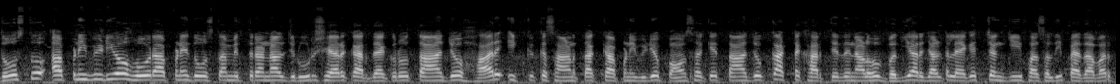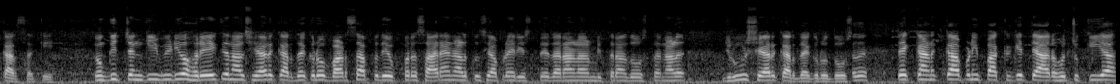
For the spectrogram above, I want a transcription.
ਦੋਸਤੋ, ਆਪਣੀ ਵੀਡੀਓ ਹੋਰ ਆਪਣੇ ਦੋਸਤਾਂ, ਮਿੱਤਰਾਂ ਨਾਲ ਜਰੂਰ ਸ਼ੇਅਰ ਕਰਦਿਆ ਕਰੋ ਤਾਂ ਜੋ ਹਰ ਇੱਕ ਕਿਸਾਨ ਤੱਕ ਆਪਣੀ ਵੀਡੀਓ ਪਹੁੰਚ ਸਕੇ, ਤਾਂ ਜੋ ਘੱਟ ਖਰਚੇ ਦੇ ਨਾਲ ਉਹ ਵਧੀਆ ਰਿਜ਼ਲਟ ਲੈ ਕੇ ਚੰਗੀ ਫਸਲ ਦੀ ਪੈਦਾਵਾਰ ਕਰ ਸਕੇ। ਕਿਉਂਕਿ ਚੰਗੀ ਵੀਡੀਓ ਹਰੇਕ ਨਾਲ ਸ਼ੇਅਰ ਕਰਦਿਆ ਕਰੋ, WhatsApp ਦੇ ਉੱਪਰ ਸਾਰਿਆਂ ਨਾਲ ਤੁਸੀਂ ਆਪਣੇ ਰਿਸ਼ਤੇਦਾਰਾਂ ਨਾਲ, ਮਿੱਤਰਾਂ, ਦੋਸਤਾਂ ਨਾਲ ਜਰੂਰ ਸ਼ੇਅਰ ਕਰਦਿਆ ਕਰੋ ਦੋਸਤ। ਤੇ ਕਣਕ ਆਪਣੀ ਪੱਕ ਕੇ ਤਿਆਰ ਹੋ ਚੁੱਕੀ ਆ।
